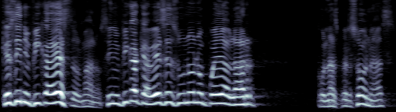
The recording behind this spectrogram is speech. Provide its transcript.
¿Qué significa esto, hermano? Significa que a veces uno no puede hablar con las personas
